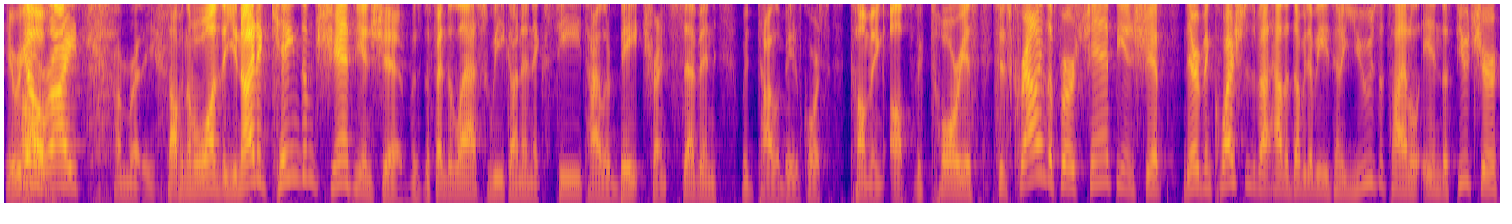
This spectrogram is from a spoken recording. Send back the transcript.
Here we go. All right, I'm ready. Topic number one: The United Kingdom Championship was defended last week on NXT. Tyler Bate, Trent Seven, with Tyler Bate, of course, coming up victorious. Since crowning the first championship, there have been questions about how the WWE is going to use the title in the future.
